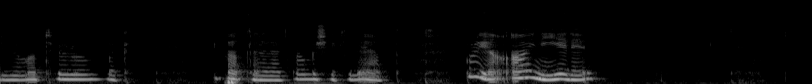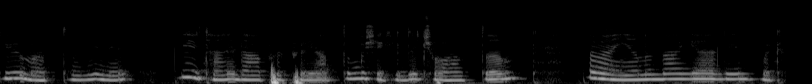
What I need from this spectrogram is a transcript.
düğüm atıyorum. Bakın ip atlayaraktan bu şekilde yaptım. Buraya aynı yere düğüm attığım yere bir tane daha pırpır yaptım. Bu şekilde çoğalttım. Hemen yanından geldim. Bakın.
